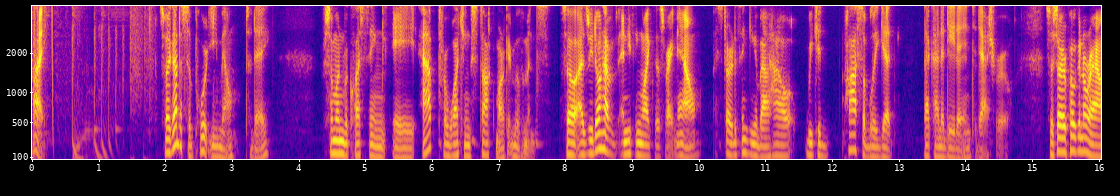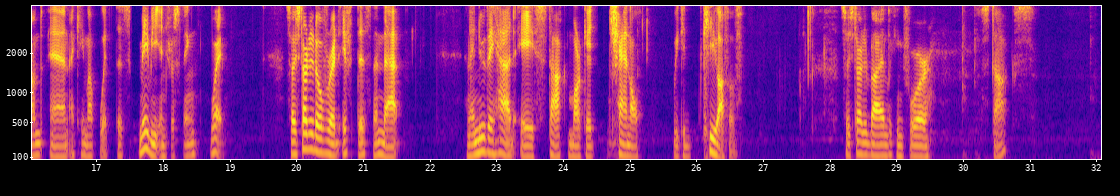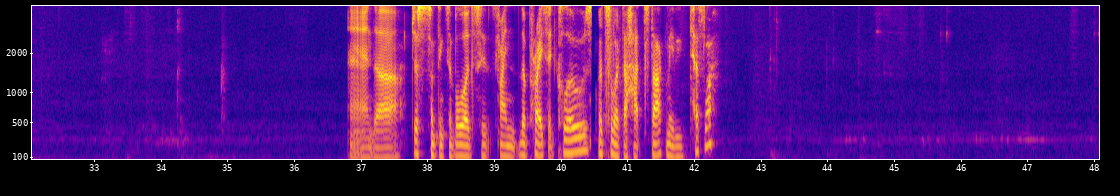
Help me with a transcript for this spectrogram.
Hi. So I got a support email today someone requesting a app for watching stock market movements. So as we don't have anything like this right now, I started thinking about how we could possibly get that kind of data into Dasheroo. So I started poking around and I came up with this maybe interesting way. So I started over at if this then that and I knew they had a stock market channel we could key off of. So I started by looking for stocks. And uh, just something simple. Let's find the price at close. Let's select a hot stock, maybe Tesla.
